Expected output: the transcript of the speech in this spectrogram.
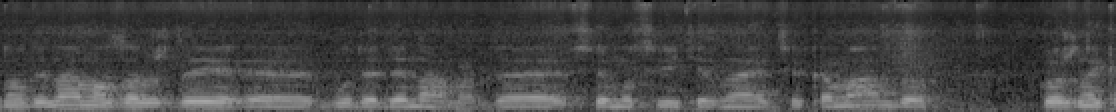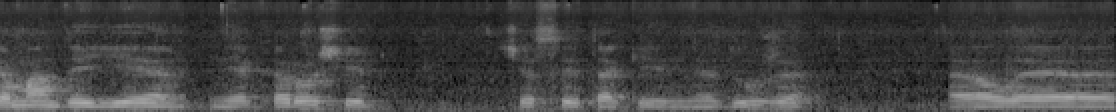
Ну, Динамо завжди е, буде Динамо, де в всьому світі знають цю команду. В кожної команди є як хороші часи, так і не дуже. Але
